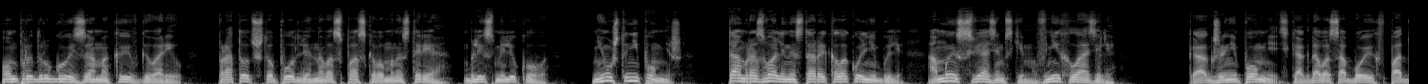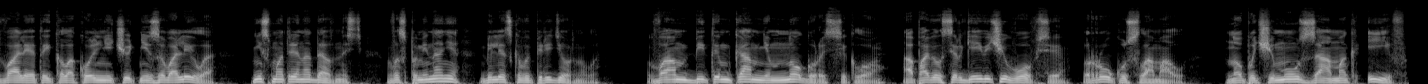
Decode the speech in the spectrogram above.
«Он про другой замок Ив говорил. Про тот, что подле Новоспасского монастыря, близ Милюкова. Неужто не помнишь? Там развалины старой колокольни были, а мы с Вяземским в них лазили». Как же не помнить, когда вас обоих в подвале этой колокольни чуть не завалило? Несмотря на давность, воспоминания Белецкого передернуло. Вам битым камнем ногу рассекло, а Павел Сергеевич и вовсе руку сломал. Но почему замок Ив?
